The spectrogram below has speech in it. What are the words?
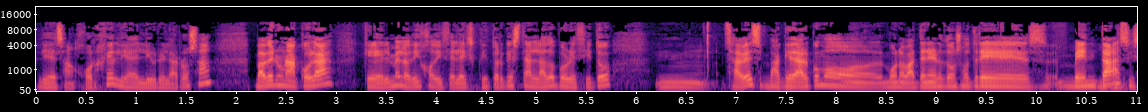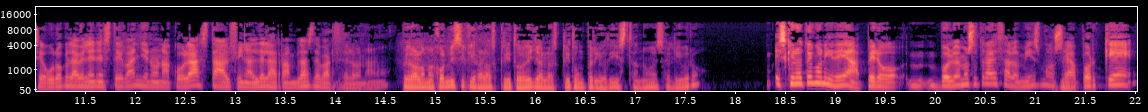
el día de San Jorge, el día del libro y la rosa, va a haber una cola que él me lo dijo, dice, el escritor que está al lado, pobrecito, mm, ¿sabes? Va a quedar como, bueno, va a tener dos o tres ventas y seguro que la Belén Esteban llena una cola hasta al final de las Ramblas de Barcelona, ¿no? Pero a lo mejor ni siquiera lo ha escrito ella, lo ha escrito un periodista, ¿no? Ese libro. Es que no tengo ni idea, pero mm, volvemos otra vez a lo mismo. O sea, ¿por qué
